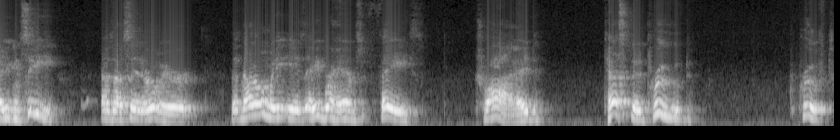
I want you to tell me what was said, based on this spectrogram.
Now you can see, as I said earlier, that not only is Abraham's faith tried, tested, proved, proofed,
